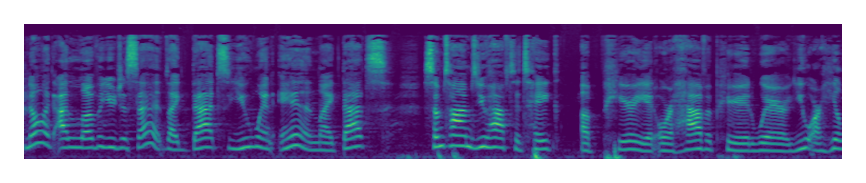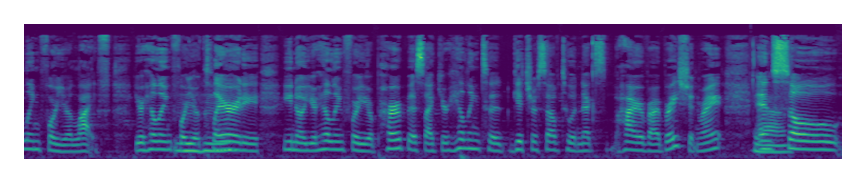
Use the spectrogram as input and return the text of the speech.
No like i love what you just said. Like that's you went in. Like that's sometimes you have to take a period or have a period where you are healing for your life you're healing for your mm-hmm. clarity you know you're healing for your purpose like you're healing to get yourself to a next higher vibration right Yeah. and so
